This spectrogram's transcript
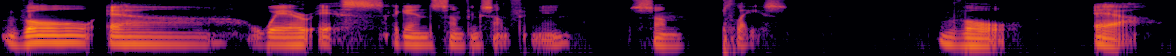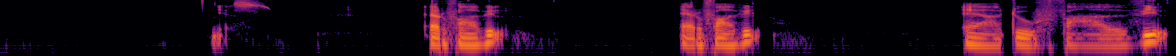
Hvor er? Where is? Again, something something. Ikke? Some place. Hvor er? Yes. Er du faret vild? Er du faret vild? Er du faret vild?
